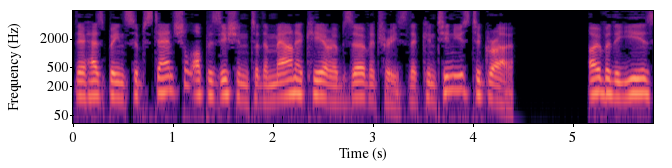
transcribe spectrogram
There has been substantial opposition to the Mauna Kea observatories that continues to grow. Over the years,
